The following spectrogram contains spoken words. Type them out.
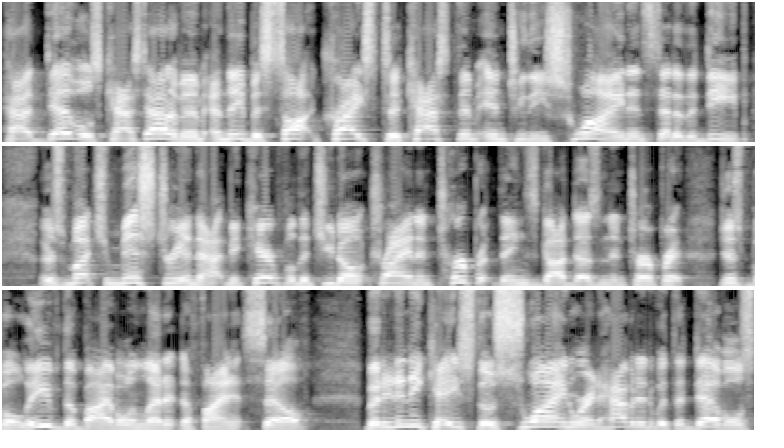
had devils cast out of him and they besought Christ to cast them into into these swine instead of the deep. There's much mystery in that. Be careful that you don't try and interpret things God doesn't interpret. Just believe the Bible and let it define itself. But in any case, those swine were inhabited with the devils,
